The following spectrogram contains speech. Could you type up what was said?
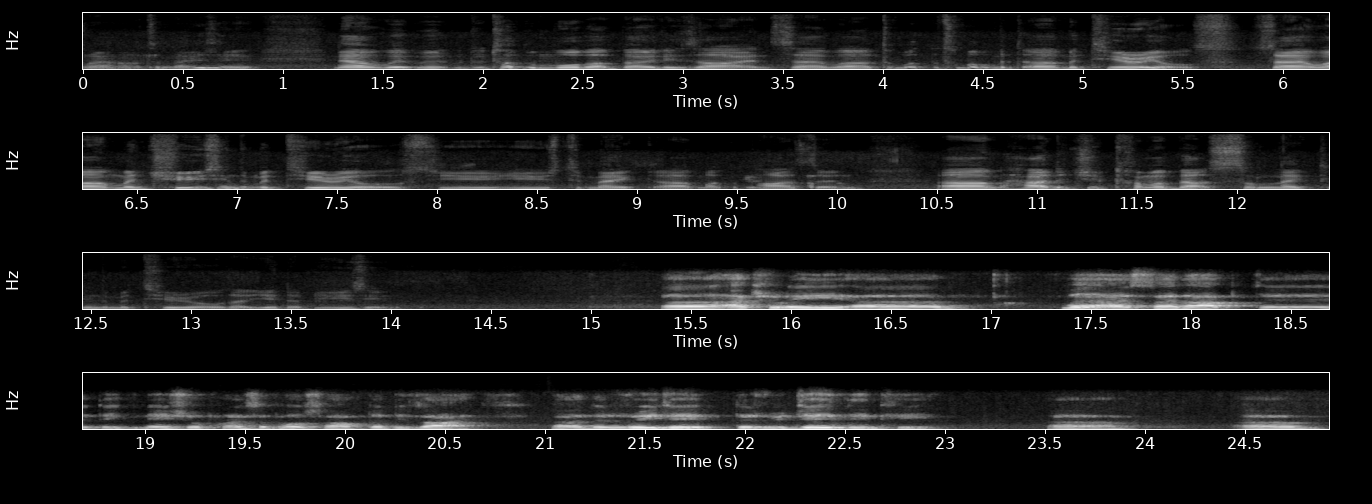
wow, that's amazing. Now we, we, we're talking more about bow design. So uh, talk about, talk about uh, materials. So um, when choosing the materials you use to make um, like the Python, um, how did you come about selecting the material that you end up using? Uh, actually, uh, when I set up the, the initial principles of the design, uh, the rigid the rigidity uh, um,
